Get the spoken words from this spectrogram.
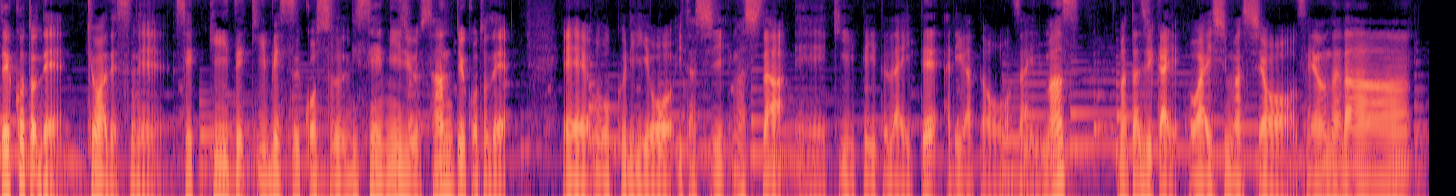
ということで、今日はですね、石器的ベスコス2023ということで、えー、お送りをいたしました、えー、聞いていただいてありがとうございます。また次回お会いしましょう。さようなら。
